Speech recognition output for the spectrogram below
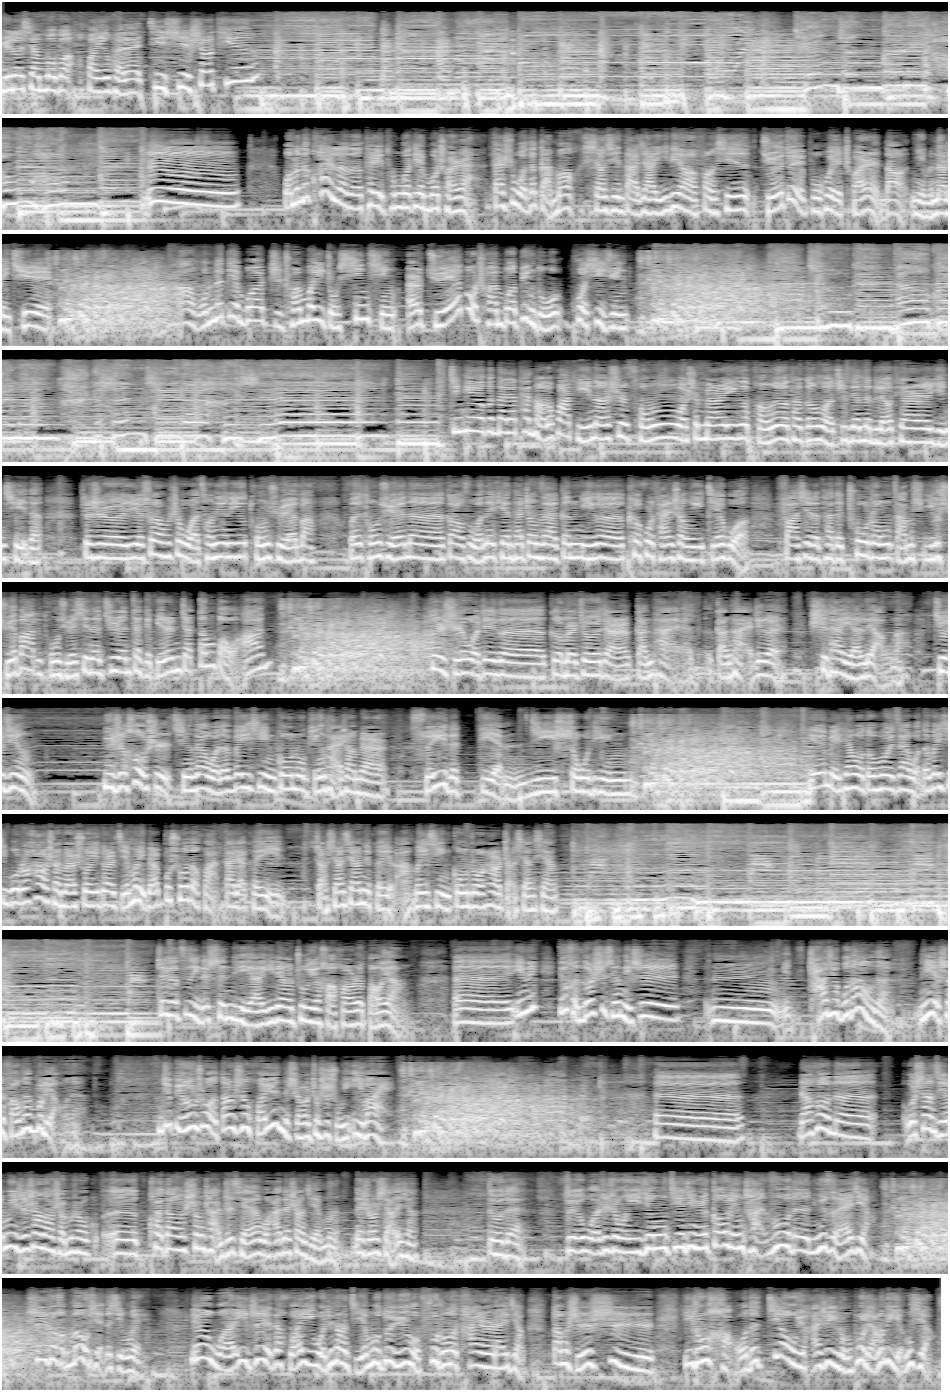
娱乐香饽饽，欢迎回来，继续收听。天真的你，红红。嗯，我们的快乐呢可以通过电波传染，但是我的感冒，相信大家一定要放心，绝对不会传染到你们那里去。啊，我们的电波只传播一种心情，而绝不传播病毒或细菌。就感到快乐，今天要跟大家探讨的话题呢，是从我身边一个朋友他跟我之间的聊天引起的，就是也算是我曾经的一个同学吧。我的同学呢告诉我，那天他正在跟一个客户谈生意，结果发现了他的初中咱们一个学霸的同学，现在居然在给别人家当保安。顿时，我这个哥们儿就有点感慨，感慨这个世态炎凉了。究竟预知后事，请在我的微信公众平台上边随意的点击收听。因为每天我都会在我的微信公众号上面说一段节目里边不说的话，大家可以找香香就可以了啊。微信公众号找香香。这个自己的身体啊，一定要注意好好的保养。呃，因为有很多事情你是嗯察觉不到的，你也是防范不了的。你就比如说我当时怀孕的时候，就是属于意外。呃，然后呢，我上节目一直上到什么时候？呃，快到生产之前，我还在上节目呢。那时候想一想，对不对？对于我这种已经接近于高龄产妇的女子来讲，是一种很冒险的行为。另外，我一直也在怀疑，我这档节目对于我腹中的胎儿来讲，当时是一种好的教育，还是一种不良的影响？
